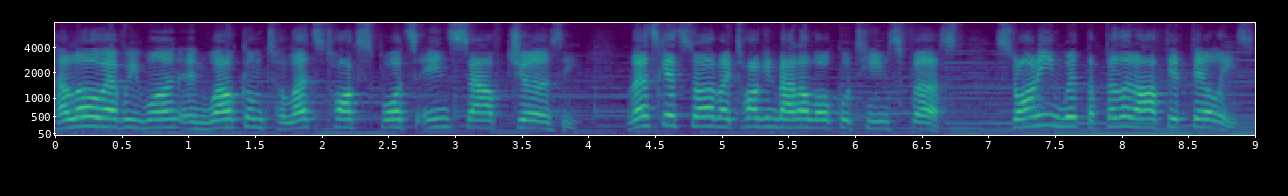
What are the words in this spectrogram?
Hello, everyone, and welcome to Let's Talk Sports in South Jersey. Let's get started by talking about our local teams first, starting with the Philadelphia Phillies.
